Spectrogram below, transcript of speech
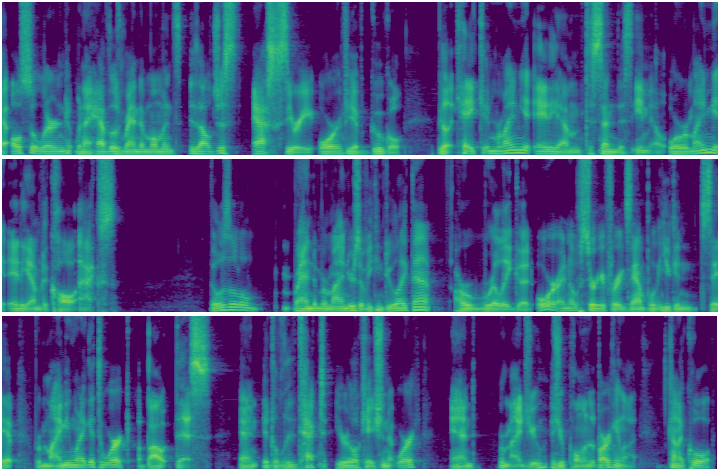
I also learned when I have those random moments is I'll just ask Siri or if you have Google, be like, hey, can remind me at 8 a.m. to send this email or remind me at 8 a.m. to call X. Those little random reminders that we can do like that are really good. Or I know Siri, for example, you can say it, remind me when I get to work about this, and it'll detect your location at work and remind you as you pull into the parking lot. It's kind of cool.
